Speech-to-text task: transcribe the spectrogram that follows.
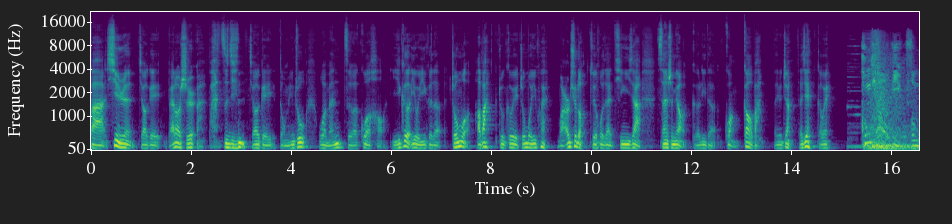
把信任交给白老师啊，把资金交给董明珠，我们则过好一个又一个的周末，好吧？祝各位周末愉快，玩去了。最后再听一下三十秒格力的广告吧。那就这样，再见，各位。空调必有风，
